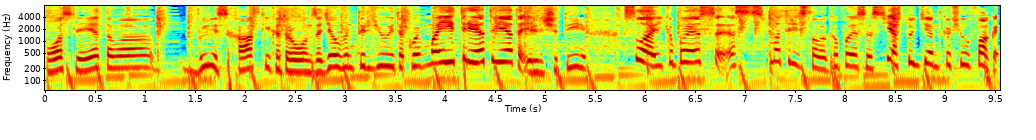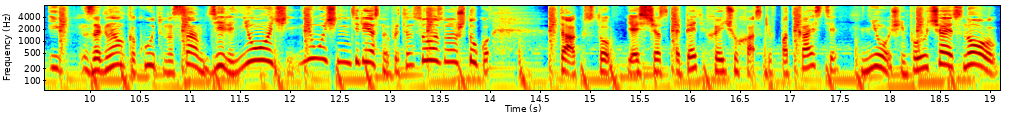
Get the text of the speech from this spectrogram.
После этого вылез Хаски, которого он задел в интервью, и такой, мои три ответа, или четыре. Слава КПСС, смотри, Слава КПСС, я студентка филфака. И загнал какую-то, на самом деле, не очень, не очень интересную, претенциозную штуку. Так, стоп, я сейчас опять хейчу Хаски в подкасте. Не очень получается, но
